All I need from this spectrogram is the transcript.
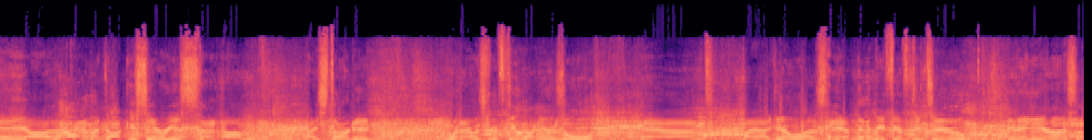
a uh, kind of a docu series that um, I started when I was 51 years old, and my idea was, hey, I'm going to be 52 in a year or so.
